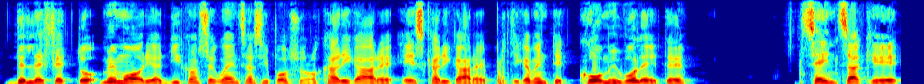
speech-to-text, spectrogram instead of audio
dell'effetto memoria, di conseguenza si possono caricare e scaricare praticamente come volete senza che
